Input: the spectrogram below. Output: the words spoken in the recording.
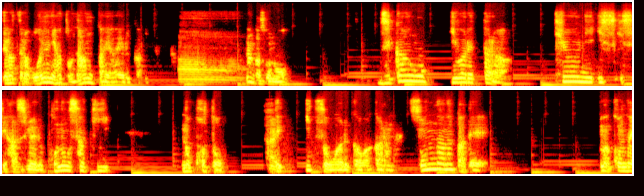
てなったら親にあと何回会えるかみたいな。なんかその、時間を言われたら、急に意識し始めるこの先のことで、い、つ終わるかわからない。そんな中で、まあこんな、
